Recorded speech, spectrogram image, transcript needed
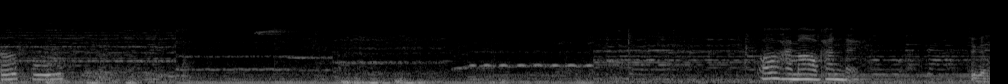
和服。哦，还蛮好看的。这个呢？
